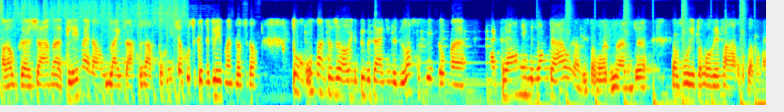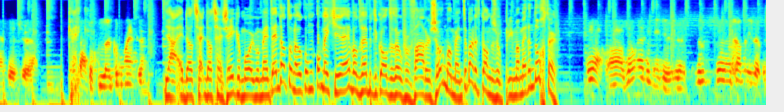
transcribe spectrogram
Maar ook eh, samen klimmen en dan blijkt het achteraf toch niet zo goed te kunnen klimmen. Dat ze dan toch, ondanks dat ze al in de puberteit het lastig vindt om haar tranen in bedwang te houden, dan, is toch wel, dan, dan voel je je toch wel weer vader op dat moment. Dus, Kijk. Dat zijn toch leuke momenten. Ja, en dat zijn, dat zijn zeker mooie momenten. En dat dan ook om, om met je, hè, want we hebben het natuurlijk altijd over vader-zoon momenten, maar dat kan dus ook prima met een dochter. Ja, uh, zo heb ik niet. Dus dat uh, gaat me niet lukken.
